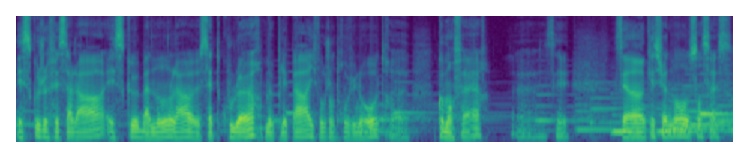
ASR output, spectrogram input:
Est-ce que je fais ça là? Est-ce que, bah non, là, euh, cette couleur me plaît pas, il faut que j'en trouve une autre Euh, Comment faire? C'est c'est un questionnement sans cesse.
